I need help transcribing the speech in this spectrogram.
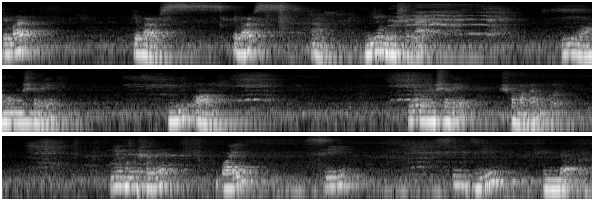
কেমার কেমার্স কেমার্স হ্যাঁ নিয়ম অনুসারে নিয়ম অনুসারে নিয়ম নিয়ম অনুসারে সমাধান করো। নিয়ম অনুসারে ওয়াই সি সি জি নির্ণয় করো।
